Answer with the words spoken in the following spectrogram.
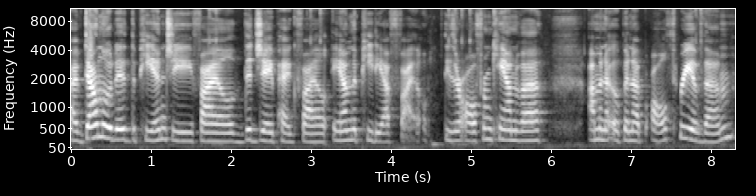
I've downloaded the PNG file, the JPEG file, and the PDF file. These are all from Canva. I'm going to open up all three of them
